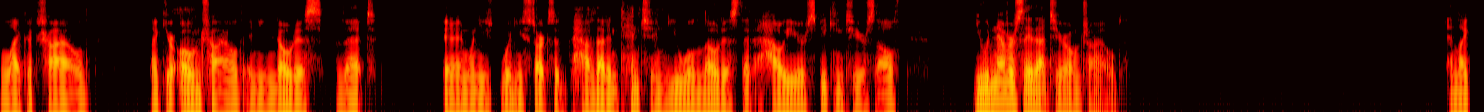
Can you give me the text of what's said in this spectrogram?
like a child like your own child and you notice that and when you when you start to have that intention you will notice that how you're speaking to yourself you would never say that to your own child. And like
